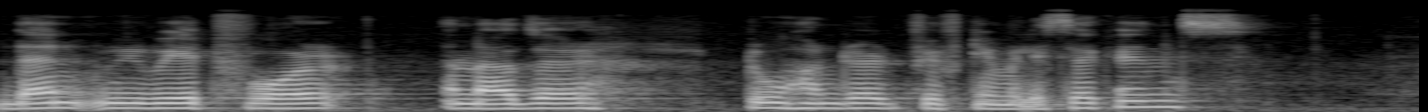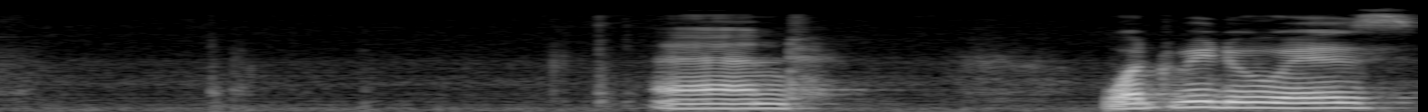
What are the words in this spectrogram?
then we wait for another 250 milliseconds and what we do is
